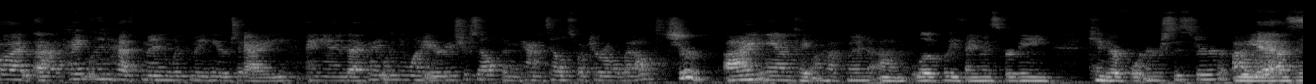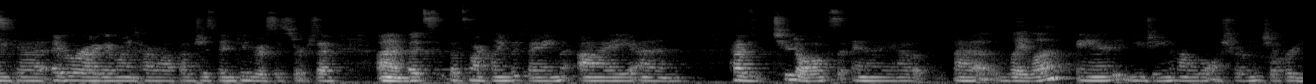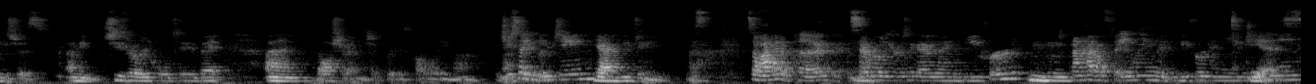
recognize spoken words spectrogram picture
got uh, Katelyn Huffman with me here today. And uh, Katelyn, you want to introduce yourself and kind of tell us what you're all about? Sure. I am Katelyn Huffman. I'm locally famous for being Kendra Fortner's sister. Oh, Um, yes. I think uh, everywhere I go my entire life, I've just been Kendra's sister. So um, that's that's my claim to fame. I um, have two dogs, and I have uh, Layla and Eugene, my little Australian Shepherd. He's just, I mean, she's really cool too, but um, the Australian Shepherd is probably my. Did you say favorite. Eugene? Yeah, Eugene. Yeah. So I had a pug several years ago named Buford. Mm-hmm. And I have a feeling that Buford and Eugene Yes.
